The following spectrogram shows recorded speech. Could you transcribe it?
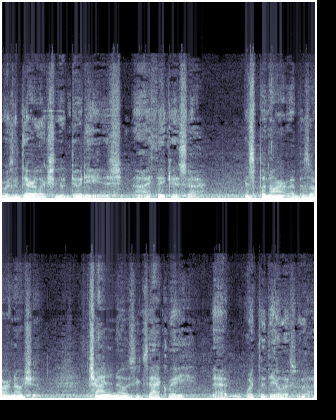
was a dereliction of duty, is, I think, is a, is bizarre, a bizarre notion. China knows exactly that what the deal is with us.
